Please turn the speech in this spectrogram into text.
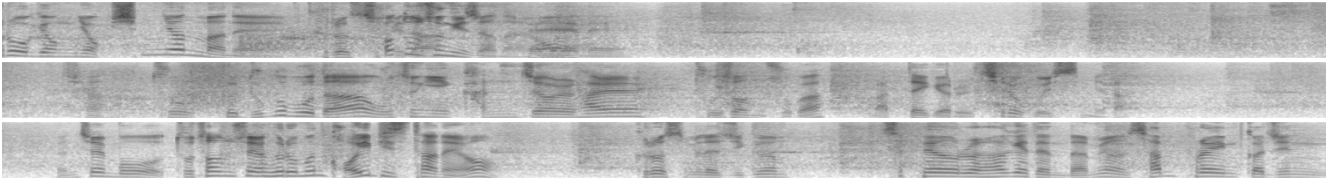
프로 경력 10년 만에 그렇습니다. 첫 우승이잖아요. 네네. 자, 두, 그 누구보다 우승이 간절할 두 선수가 맞대결을 치르고 있습니다. 현재 뭐 두 선수의 흐름은 거의 비슷하네요. 그렇습니다. 지금 스페어를 하게 된다면 3프레임까지는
